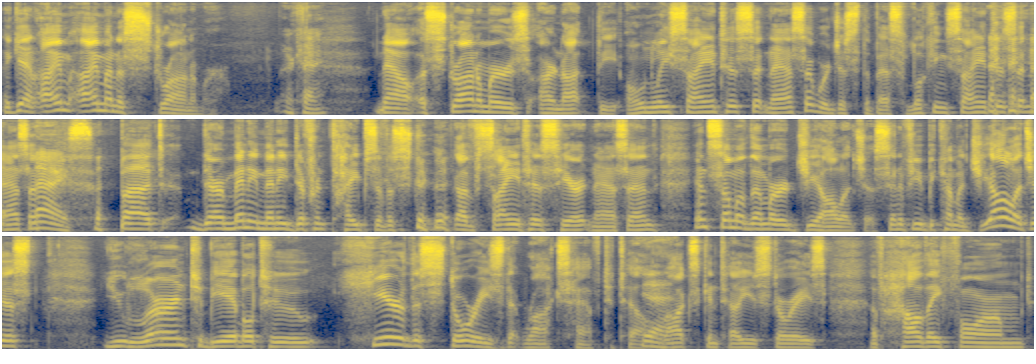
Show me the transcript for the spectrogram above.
again, I'm I'm an astronomer. okay. Now, astronomers are not the only scientists at NASA. We're just the best looking scientists at NASA. Nice. But there are many, many different types of, ast- of scientists here at NASA, and, and some of them are geologists. And if you become a geologist, you learn to be able to hear the stories that rocks have to tell. Yeah. Rocks can tell you stories of how they formed,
